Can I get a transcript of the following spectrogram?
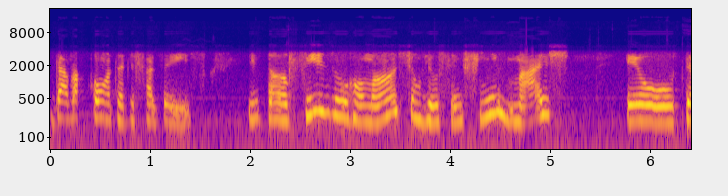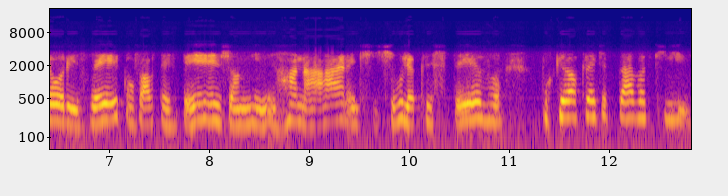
dava conta de fazer isso. Então eu fiz o romance Um Rio Sem Fim, mas eu teorizei com Walter Benjamin, Hannah Arendt, Júlia Cristeva, porque eu acreditava que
